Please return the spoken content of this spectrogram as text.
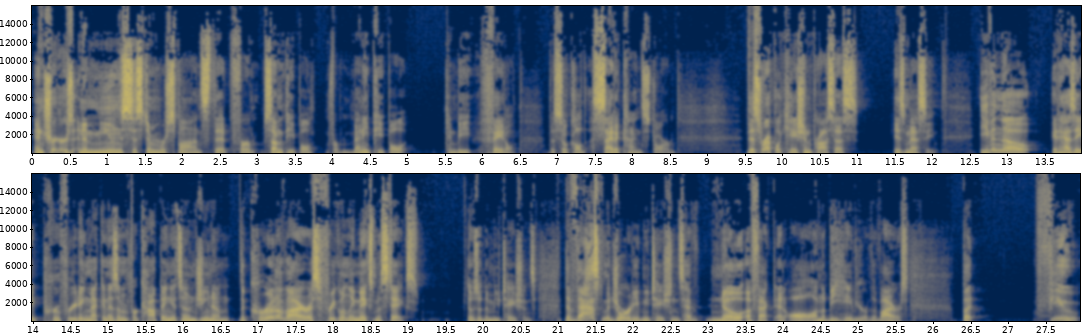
and triggers an immune system response that, for some people, for many people, can be fatal the so called cytokine storm. This replication process is messy. Even though it has a proofreading mechanism for copying its own genome, the coronavirus frequently makes mistakes. Those are the mutations. The vast majority of mutations have no effect at all on the behavior of the virus. But few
